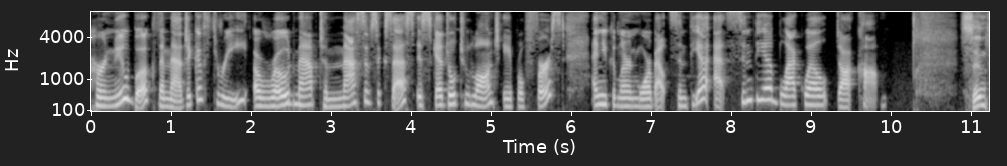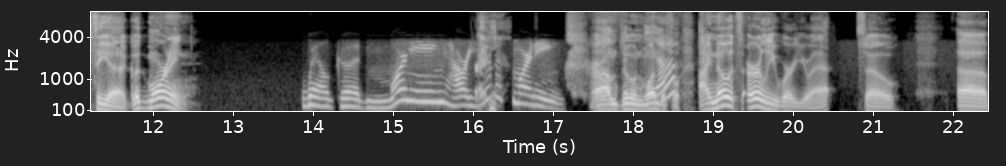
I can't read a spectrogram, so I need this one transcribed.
Her new book, The Magic of Three A Roadmap to Massive Success, is scheduled to launch April 1st. And you can learn more about Cynthia at cynthiablackwell.com. Cynthia, good morning. Well, good morning. How are you this morning? I'm doing Cynthia. wonderful. I know it's early where you're at, so uh,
